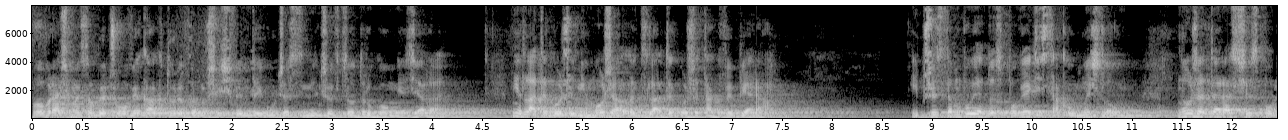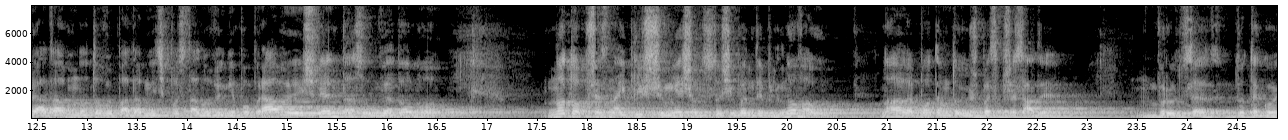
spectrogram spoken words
Wyobraźmy sobie człowieka, który we mszy świętej uczestniczy w co drugą niedzielę. Nie dlatego, że nie może, ale dlatego, że tak wybiera. I przystępuje do spowiedzi z taką myślą, no że teraz się spowiadam, no to wypada mieć postanowienie poprawy, święta są wiadomo, no to przez najbliższy miesiąc to się będę pilnował, no ale potem to już bez przesady. Wrócę do tego,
